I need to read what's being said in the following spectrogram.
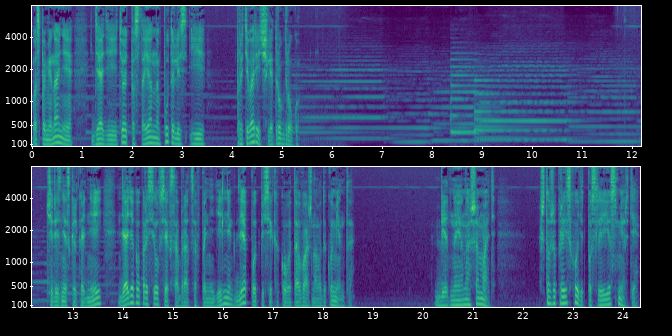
воспоминания дяди и теть постоянно путались и противоречили друг другу. Через несколько дней дядя попросил всех собраться в понедельник для подписи какого-то важного документа. «Бедная наша мать! Что же происходит после ее смерти?»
